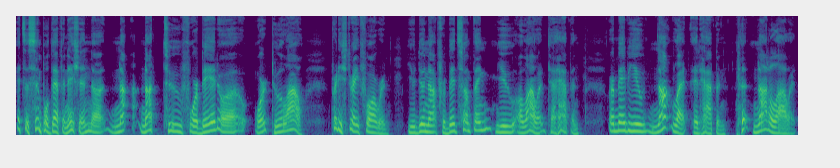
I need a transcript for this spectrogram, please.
It's a simple definition, uh, not, not to forbid or, or to allow. Pretty straightforward. You do not forbid something, you allow it to happen. Or maybe you not let it happen, not allow it.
